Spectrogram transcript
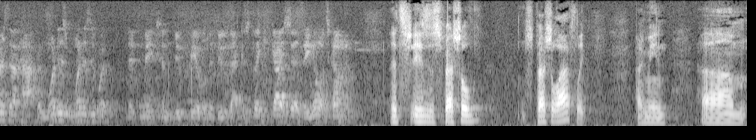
does that happen? What is what is it what, that makes him do, be able to do that? Because like the guy says, they know it's coming. It's he's a special special athlete. I mean. Um,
